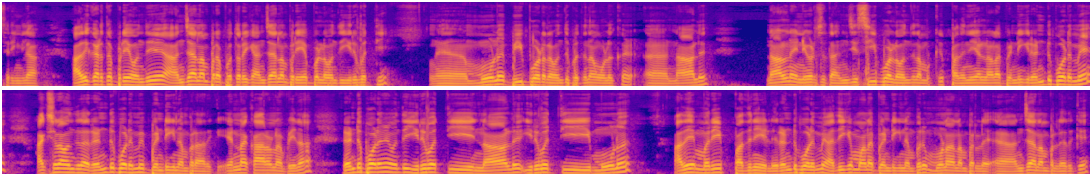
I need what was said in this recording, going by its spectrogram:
சரிங்களா? அதுக்கு அடுத்தபடியே வந்து அஞ்சாம் நம்பரை பொறுத்த வரைக்கும் அஞ்சாம் நம்பர் ஏ வந்து இருபத்தி மூணு பி போர்டில் வந்து பார்த்தீங்கன்னா உங்களுக்கு நாலு நாலுனா என்னோட சேர்த்து அஞ்சு சி போர்டில் வந்து நமக்கு பதினேழு நாளாக பெண்டிங் ரெண்டு போர்டுமே ஆக்சுவலாக வந்து ரெண்டு போர்டுமே பெண்டிங் நம்பராக இருக்குது என்ன காரணம் அப்படின்னா ரெண்டு போர்டுமே வந்து இருபத்தி நாலு இருபத்தி மூணு அதே மாதிரி பதினேழு. ரெண்டு போர்டுமே அதிகமான பெண்டிங் நம்பர் மூணாம் நம்பரில் அஞ்சாம் நம்பரில் இருக்குது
